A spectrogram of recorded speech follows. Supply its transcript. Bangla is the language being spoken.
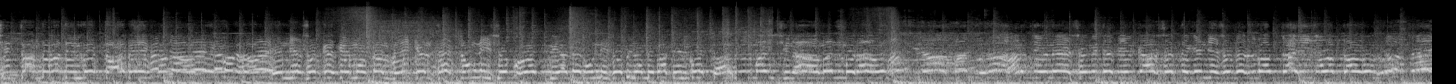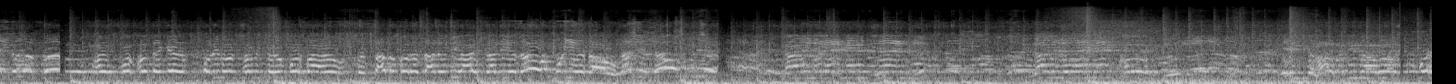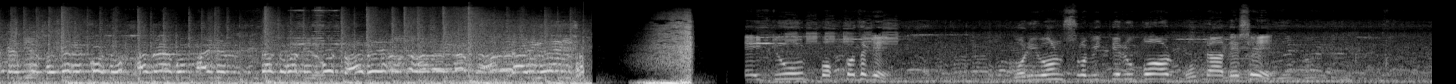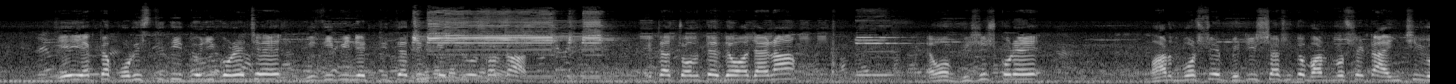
সিদ্ধান্তটা করতে হবে। কেন্দ্রীয় সরকারকে মোটর ভেহিকেল ট্যাক্স উনিশশো দুই হাজার উনিশ অবিলম্বে বাতিল করতে হবে। মানছি না, মানবো না। ভারতীয় ন্যায় সমিতি বিল কার সাথে কেন্দ্রীয় সরকার জবাব চাই জবাব দাও পক্ষ থেকে পরিবহন সমিতির উপর চালু করে চালু দিয়ে আয় চালিয়ে দাও, পুড়িয়ে দাও। চালিয়ে দাও পুড়িয়ে এই এইটুর পক্ষ থেকে পরিবহন শ্রমিকদের উপর গোটা দেশে এই একটা পরিস্থিতি তৈরি করেছে বিজেপি নেতৃত্বাধীন কেন্দ্রীয় সরকার, এটা চলতে দেওয়া যায় না। এবং বিশেষ করে ভারতবর্ষে ব্রিটিশ শাসিত ভারতবর্ষে একটা আইন ছিল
